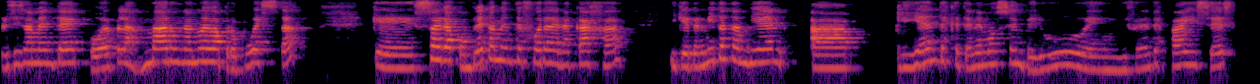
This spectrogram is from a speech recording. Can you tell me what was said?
precisamente poder plasmar una nueva propuesta que salga completamente fuera de la caja y que permita también a clientes que tenemos en Perú, en diferentes países,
